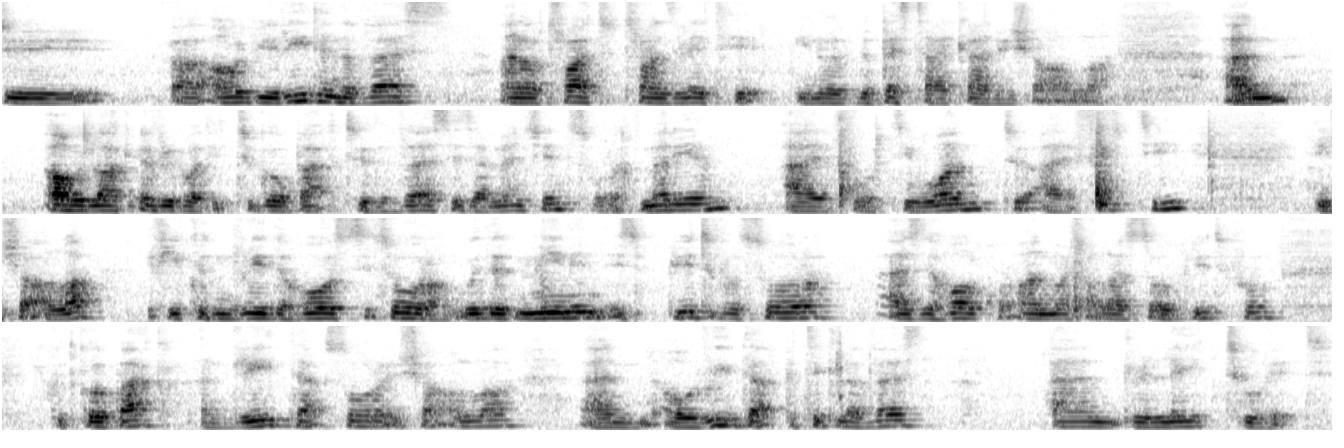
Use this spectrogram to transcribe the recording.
to, uh, I will be reading the verse and I'll try to translate it, you know, the best I can, inshallah. And I would like everybody to go back to the verses I mentioned, Surah Maryam, ayah 41 to ayah 50, inshallah. If you couldn't read the whole surah with the meaning, it's beautiful surah, as the whole Quran, mashallah, is so beautiful. You could go back and read that surah, inshallah, and I'll read that particular verse and relate to it.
